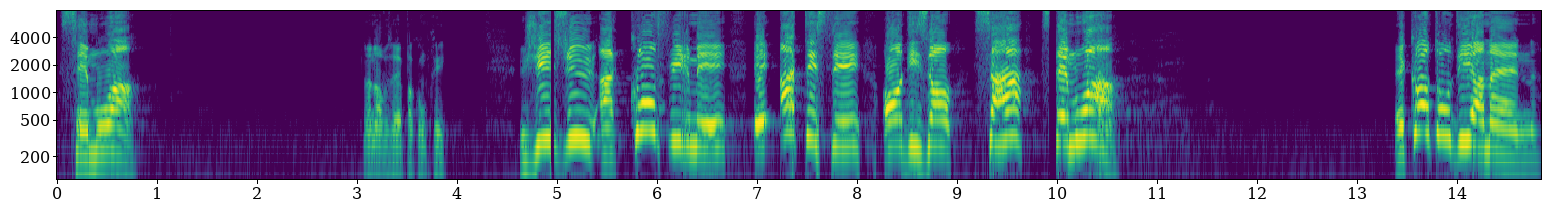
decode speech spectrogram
c'est moi. Non, non, vous n'avez pas compris. Jésus a confirmé et attesté en disant, ça, c'est moi. Et quand on dit Amen,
